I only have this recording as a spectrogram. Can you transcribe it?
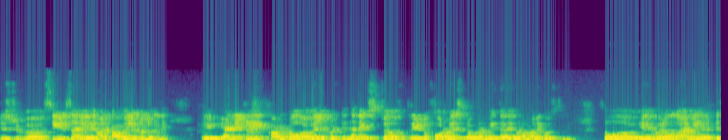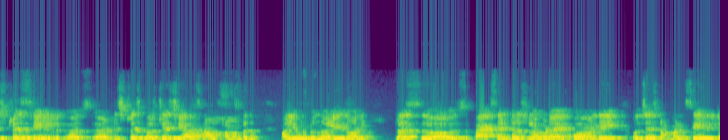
డిస్ట్రిబ్యూ సీడ్స్ అనేది మనకి అవైలబుల్ ఉంది. And it will come to availability the next three to four డేస్లో కూడా మిగతాది కూడా మనకి వస్తుంది. సో ఎవరు కానీ డిస్ట్రెస్ సేల్ డిస్ట్రెస్ పర్చేస్ చేయాల్సిన అవసరం ఉండదు. మళ్ళీ ఉంటుందో లేదో అని ప్లస్ ప్యాక్ సెంటర్స్లో కూడా ఎక్కువ మంది వచ్చేసినప్పుడు మనకి సేల్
